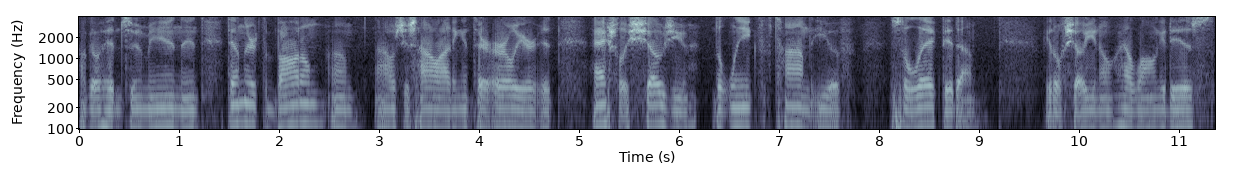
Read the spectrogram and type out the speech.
I'll go ahead and zoom in. And down there at the bottom, um, I was just highlighting it there earlier. It actually shows you the length of time that you have selected. Um, it'll show you know how long it is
